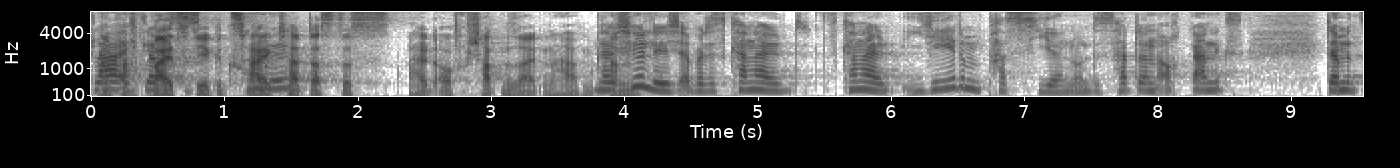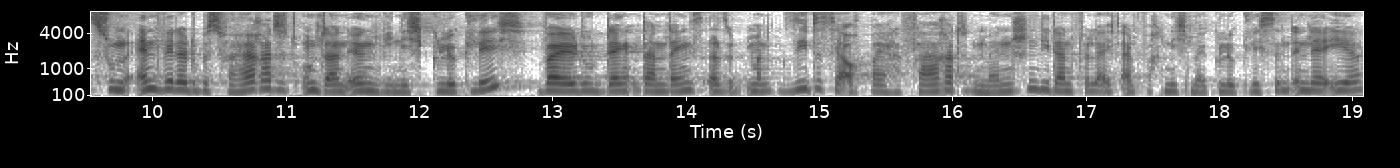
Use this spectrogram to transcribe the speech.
klar. Einfach weil es dir gezeigt cool. hat, dass das halt auch Schattenseiten haben kann. Natürlich, aber das kann halt, das kann halt jedem passieren und es hat dann auch gar nichts damit zu tun, entweder du bist verheiratet und dann irgendwie nicht glücklich, weil du denk, dann denkst, also man sieht es ja auch bei verheirateten Menschen, die dann vielleicht einfach nicht mehr glücklich sind in der Ehe,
